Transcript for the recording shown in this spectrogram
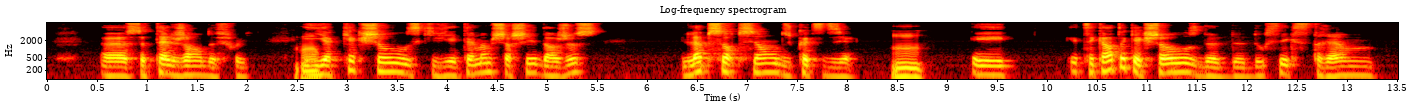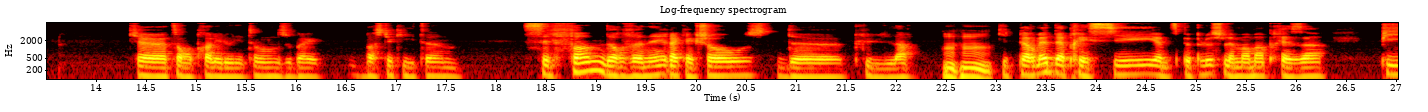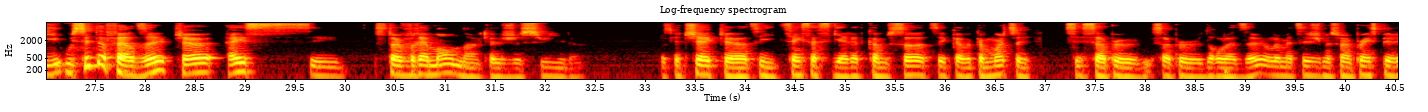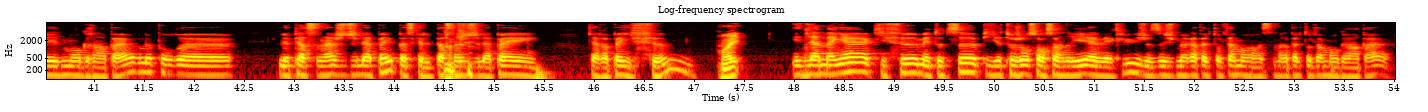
euh, ce tel genre de fruit. Wow. Il y a quelque chose qui vient tellement me chercher dans juste l'absorption du quotidien. Mhm. Et tu quand t'as quelque chose de, de- d'aussi extrême que, on prend les Looney Tunes ou ben Buster Keaton, c'est le fun de revenir à quelque chose de plus lent, Mhm. qui te permet d'apprécier un petit peu plus le moment présent. Puis aussi de faire dire que, hey, c'est, un vrai monde dans lequel je suis, là. Parce que check, euh, il tient sa cigarette comme ça, comme, comme moi, c'est un peu c'est un peu drôle à dire là, mais je me suis un peu inspiré de mon grand-père pour euh, le personnage du lapin parce que le personnage du lapin Carapin il fume Oui. et de la manière qu'il fume et tout ça puis il a toujours son cendrier avec lui je veux dire je me rappelle tout le temps mon ça me rappelle tout le temps mon grand-père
